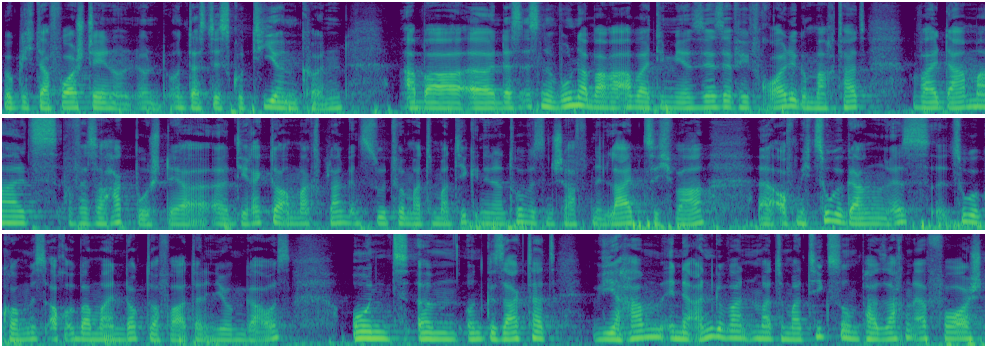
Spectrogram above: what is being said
wirklich davor stehen und, und, und das diskutieren können. Aber äh, das ist eine wunderbare Arbeit, die mir sehr, sehr viel Freude gemacht hat, weil damals Professor Hackbusch, der äh, Direktor am Max-Planck-Institut für Mathematik in den Naturwissenschaften in Leipzig war, äh, auf mich zugegangen ist, äh, zugekommen ist, auch über meinen Doktorvater, den Jürgen Gauss, und, ähm, und gesagt hat, wir haben in der angewandten Mathematik so ein paar Sachen erforscht,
